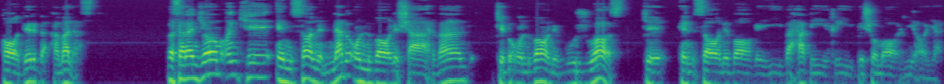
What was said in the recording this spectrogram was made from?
قادر به عمل است. و سرانجام آنکه انسان نه به عنوان شهروند که به عنوان بورژواست که انسان واقعی و حقیقی به شمار می آید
